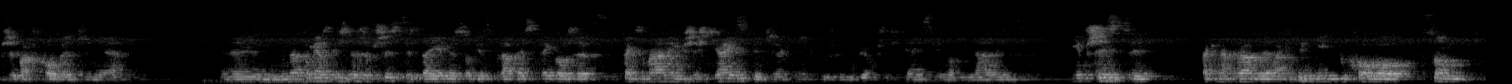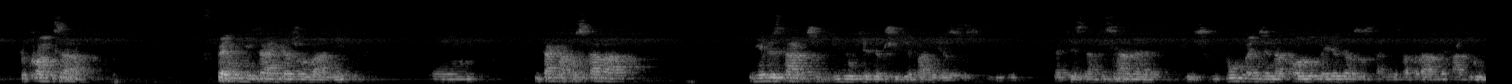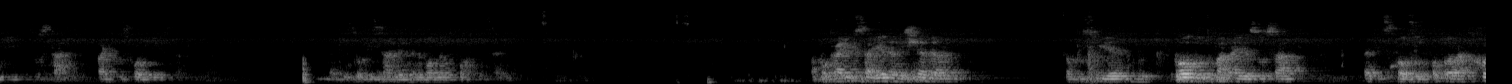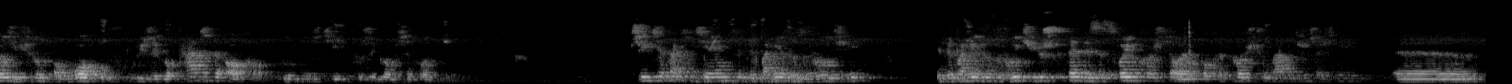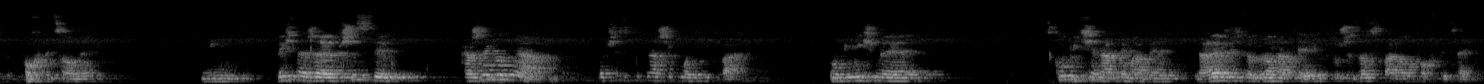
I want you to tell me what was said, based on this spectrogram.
przypadkowe, czy nie. Natomiast myślę, że wszyscy zdajemy sobie sprawę z tego, że w tak zwanym chrześcijaństwie, czy jak niektórzy mówią chrześcijaństwie nominalnym, nie wszyscy tak naprawdę aktywnie i duchowo są do końca w pełni zaangażowani. I taka postawa nie wystarczy w dniu, kiedy przyjdzie Pan Jezus. Jak jest napisane, jeśli dwóch będzie na polu, to jeden zostanie zabrany, a drugi zostanie. Tak dosłownie jest napisane. Tak jest opisany ten moment pochwycenia. Apokalipsa 1,7 opisuje powód Pana Jezusa w taki sposób. Oto nadchodzi wśród obłoków, ujrzy Go każde oko, również ci, którzy Go przewodzą. Przyjdzie taki dzień, kiedy Pan Jezus wróci, kiedy Pan Jezus wróci już wtedy ze swoim Kościołem, bo Kościół ma być wcześniej e, pochwycony. I myślę, że wszyscy, każdego dnia, we wszystkich naszych modlitwach powinniśmy skupić się na tym, aby należeć do grona tych, którzy zostaną pochwyceni.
